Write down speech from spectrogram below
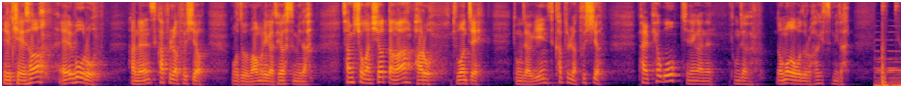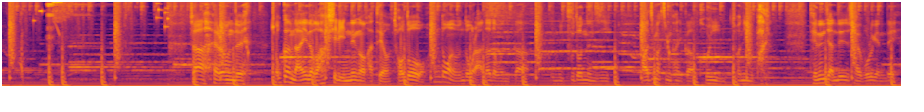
이렇게 해서 엘보로 하는 스카플라 푸시업 모두 마무리가 되었습니다. 30초간 쉬었다가 바로 두 번째 동작인 스카플라 푸시업 팔 펴고 진행하는 동작으로 넘어가 보도록 하겠습니다. 자, 여러분들 조금 난이도가 확실히 있는 것 같아요. 저도 한동안 운동을 안 하다 보니까 몸이 굳었는지 마지막쯤 가니까 거의 전이 박 되는지 안 되는지 잘 모르겠는데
